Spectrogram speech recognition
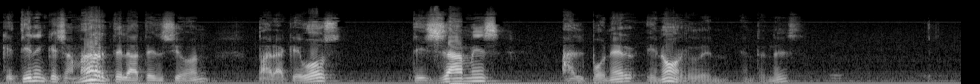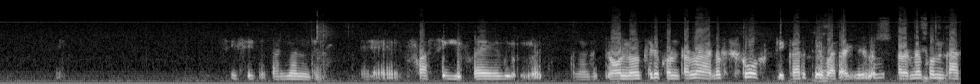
que tienen que llamarte la atención para que vos te llames al poner en orden, ¿entendés? Sí, sí, totalmente. Eh, fue así, fue... no, no quiero contar nada, no sé cómo explicarte No. para, que para no contar.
